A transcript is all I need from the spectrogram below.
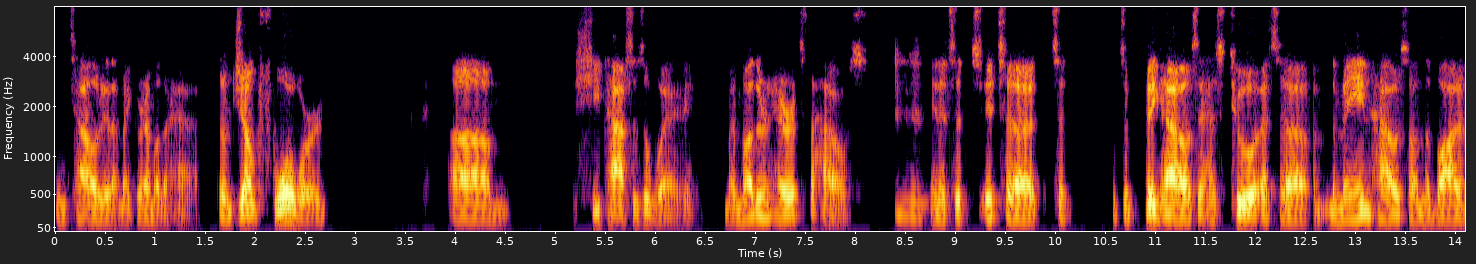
mentality that my grandmother had. So jump forward, um, she passes away. My mother inherits the house Mhm. and it's a it's a it's a it's a big house. It has two. It's a the main house on the bottom,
